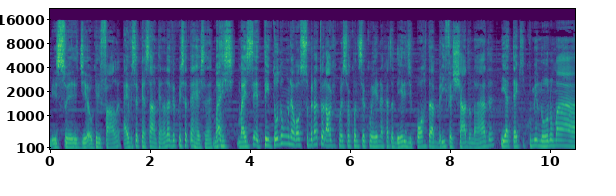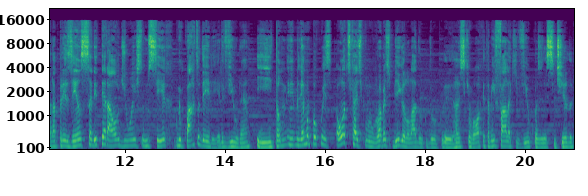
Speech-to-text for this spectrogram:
isso é, de, é o que ele fala. Aí você pensa, ah, não tem nada a ver com extraterrestre, né? Mas, mas é, tem todo um negócio sobrenatural que começou a acontecer com ele na casa dele, de porta abrir e fechar do nada, e até que culminou numa na presença literal de um, um ser no quarto dele. Ele viu, né? E então me, me lembra um pouco isso. Outros caras, tipo Robert Bigelow, lá do, do, do Hans Skinwalker, também fala que viu coisas nesse sentido.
